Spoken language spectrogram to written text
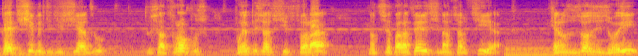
Πέτυχε με τη θυσία του τους ανθρώπους που έπεισαν στη φθορά να τους επαναφέρει στην αυθαρσία και να τους δώσει ζωή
